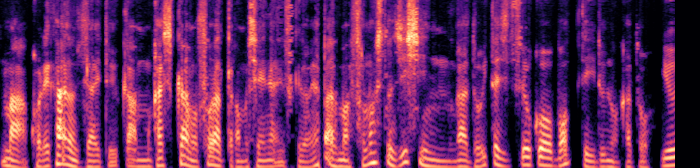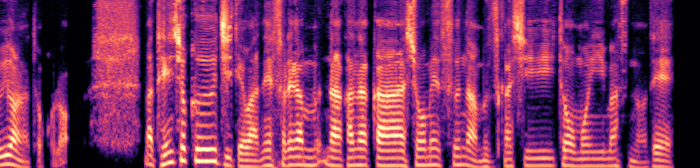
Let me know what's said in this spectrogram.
まあ、これからの時代というか、昔からもそうだったかもしれないですけど、やっぱまあその人自身がどういった実力を持っているのかというようなところ。まあ、転職時ではね、それがなかなか証明するのは難しいと思いますので、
